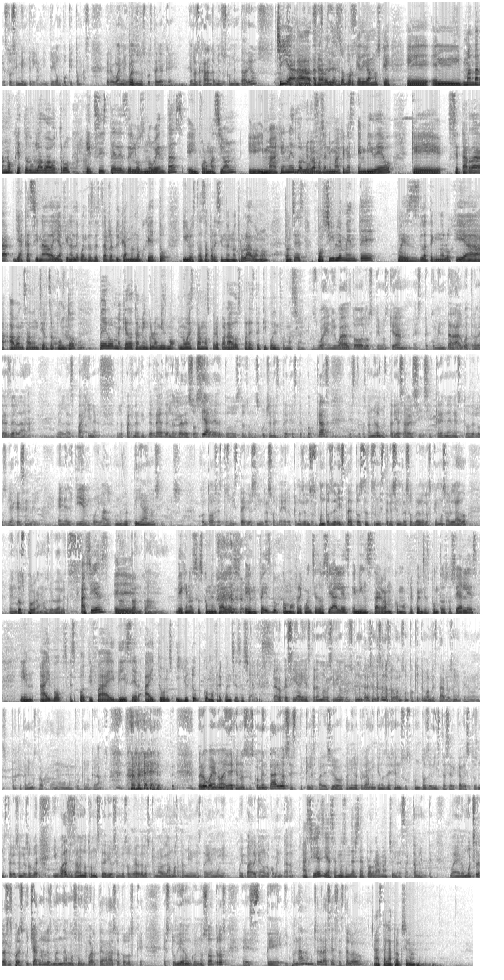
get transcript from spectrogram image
esto sí me intriga, me intriga un poquito más. Pero bueno, igual Pues- nos gustaría que, que nos dejaran también sus comentarios. Sí, a, también a- a través de esto, estos- porque digamos que eh, el mandar un objeto de un lado a otro Ajá. existe desde los noventas, eh, información, eh, imágenes, lo Imágenes, logramos sí. en imágenes, en video, que se tarda ya casi nada y a final de cuentas te estás replicando un objeto y lo estás apareciendo en otro lado, ¿no? Entonces, posiblemente, pues la tecnología ha avanzado en punto, cierto punto. pero me quedo también con lo mismo, no estamos preparados para este tipo de información. Pues bueno, igual todos los que nos quieran este, comentar algo a través de la de las páginas de las páginas de internet de las redes sociales de todo esto es donde escuchan este este podcast este pues también nos gustaría saber si, si creen en esto de los viajes en el en el tiempo igual con los reptilianos y pues con todos estos misterios sin resolver o que nos den sus puntos de vista de todos estos misterios sin resolver de los que hemos hablado en dos programas verdad Alex Así es. eh, tan, tan, tan. Déjenos sus comentarios en Facebook como Frecuencias Sociales, en Instagram como Frecuencias.sociales, en iBox, Spotify, Deezer, iTunes y YouTube como Frecuencias Sociales. Claro que sí, ahí estaremos recibiendo todos sus comentarios. En veces nos tardamos un poquito en contestarlos, ¿eh? pero es porque tenemos trabajo, no, no porque no queramos. Este, pero bueno, ahí déjenos sus comentarios, este, qué les pareció también el programa y que nos dejen sus puntos de vista acerca de estos misterios sin resolver. Igual, si saben otro misterio sin resolver de los que no hablamos, también estaría muy, muy padre que nos lo comentaran. Así es, y hacemos un tercer programa, Chuy. Exactamente. Bueno, muchas gracias por escucharnos. Les mandamos un fuerte abrazo a todos los que estuvieron con nosotros. Este, y pues nada, muchas gracias. Hasta luego. Hasta la próxima.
